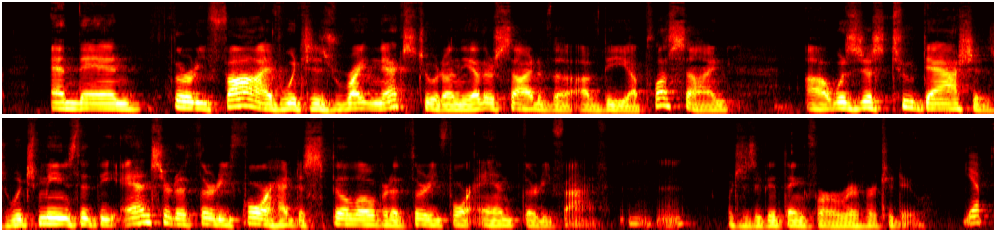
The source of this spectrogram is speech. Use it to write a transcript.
and then 35, which is right next to it on the other side of the of the uh, plus sign, uh, was just two dashes, which means that the answer to 34 had to spill over to 34 and 35, which is a good thing for a river to do. Yep.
